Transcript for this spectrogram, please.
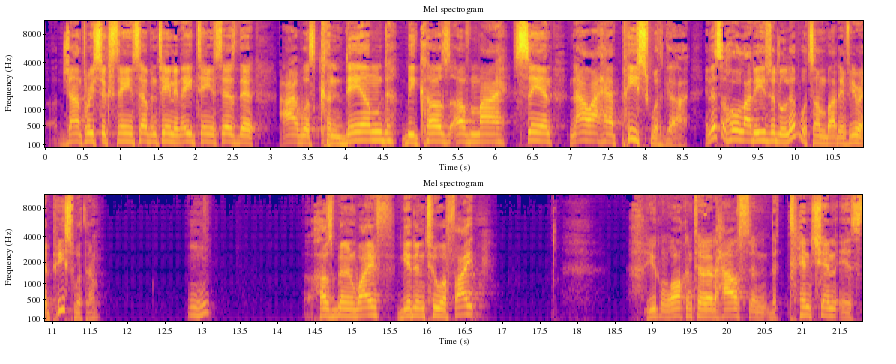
Uh, John 3, 16, 17, and 18 says that I was condemned because of my sin. Now I have peace with God. And it's a whole lot easier to live with somebody if you're at peace with them. Mm-hmm. Husband and wife get into a fight you can walk into that house and the tension is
